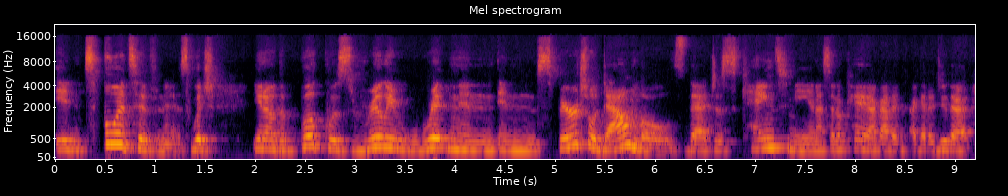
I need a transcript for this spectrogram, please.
intuitiveness, which you know, the book was really written in in spiritual downloads that just came to me, and I said, okay, I gotta I gotta do that.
